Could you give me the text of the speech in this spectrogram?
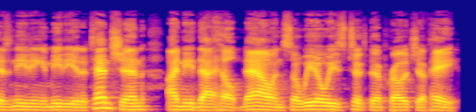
is needing immediate attention, I need that help now. And so we always took the approach of, hey,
